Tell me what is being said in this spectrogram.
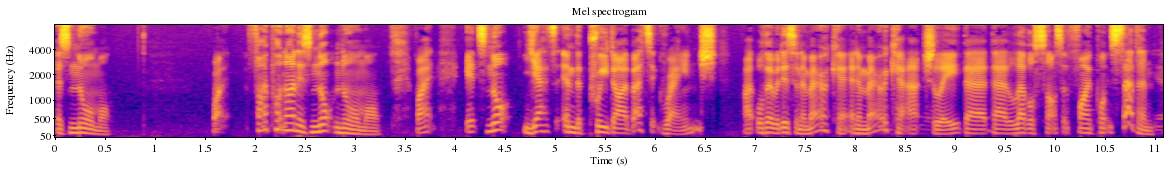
as normal. Right? 5.9 is not normal, right? It's not yet in the pre-diabetic range, right? Although it is in America. In America, actually, their, their level starts at 5.7. Yeah.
